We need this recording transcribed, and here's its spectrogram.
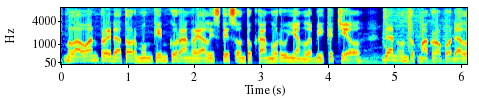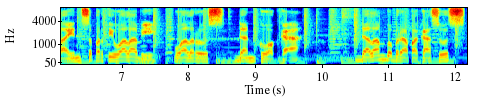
Melawan predator mungkin kurang realistis untuk kanguru yang lebih kecil, dan untuk makropoda lain seperti wallaby, walrus, dan quokka. Dalam beberapa kasus,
